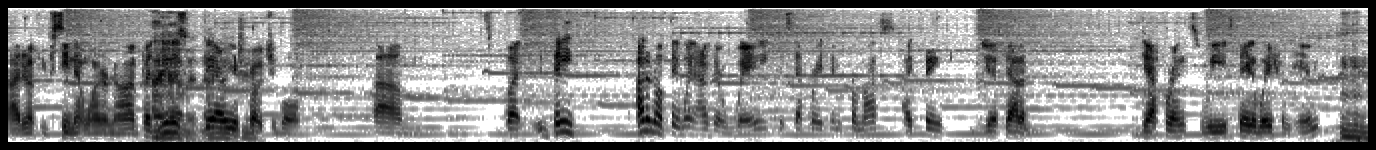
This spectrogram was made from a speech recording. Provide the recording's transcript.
I don't know if you've seen that one or not, but I he was very approachable. Um, but they, I don't know if they went out of their way to separate him from us. I think just out of deference, we stayed away from him. hmm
